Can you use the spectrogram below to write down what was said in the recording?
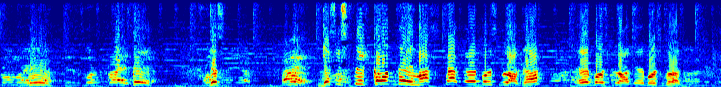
Promo Mm. here. This is good price. Okay. Just, Pare, just speak code name. Hashtag Airborne's Vlog, ha? Airborne's Vlog, Airborne's Vlog.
